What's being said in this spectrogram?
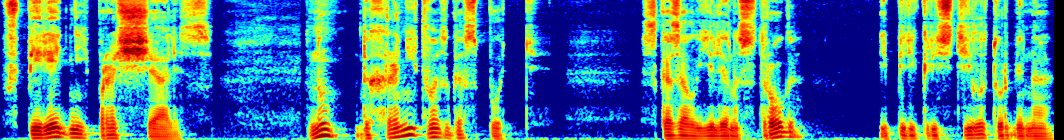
В передней прощались. «Ну, да хранит вас Господь», — сказала Елена строго и перекрестила Турбина.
